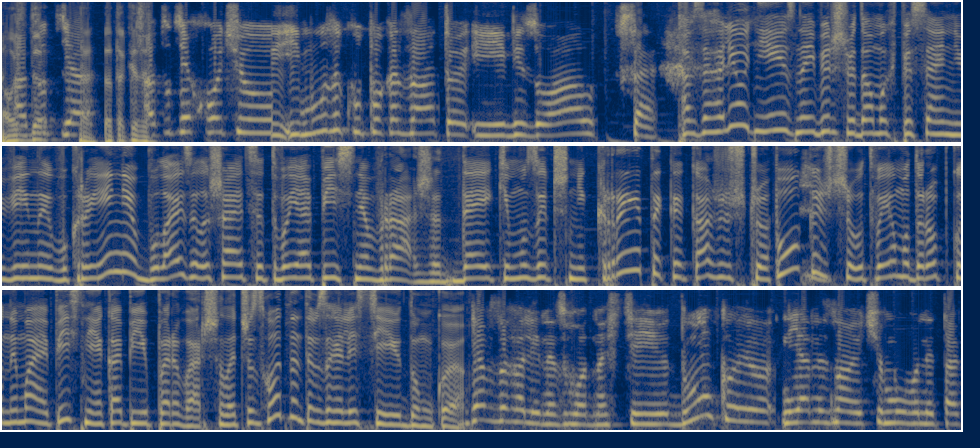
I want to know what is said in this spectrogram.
А А до- тут я Та, та, та, а тут я хочу і музику показати, і візуал, все. А взагалі однією з найбільш відомих пісень війни в Україні була і залишається твоя пісня Враже. Деякі музичні критики кажуть, що поки що у твоєму доробку немає пісні, яка б її перевершила. Чи згодна ти взагалі з цією думкою? Я взагалі не згодна з цією думкою. Я не знаю, чому вони так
